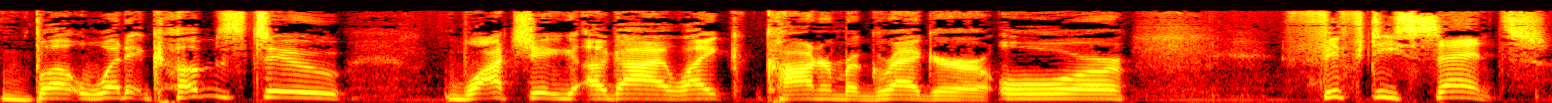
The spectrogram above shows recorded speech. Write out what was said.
But when it comes to watching a guy like Conor McGregor or 50 Cent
